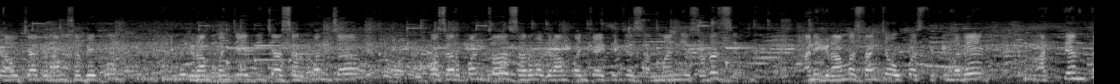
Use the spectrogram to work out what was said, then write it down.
गावच्या ग्रामसभेतून ग्रामपंचायतीच्या सरपंच उपसरपंच सर्व ग्रामपंचायतीचे सन्माननीय सदस्य आणि ग्रामस्थांच्या उपस्थितीमध्ये अत्यंत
